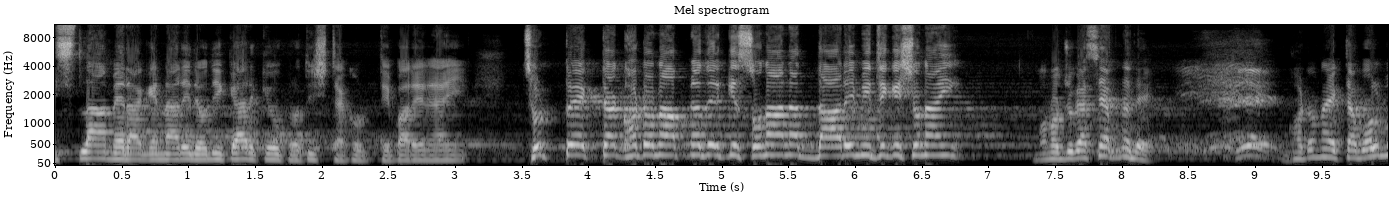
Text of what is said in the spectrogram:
ইসলামের আগে নারীর অধিকার কেউ প্রতিষ্ঠা করতে পারে নাই। ছোট্ট একটা ঘটনা আপনাদেরকে সোনানা দারেমি থেকে শোনাই। মনোযোগ আছে আপনাদের? ঘটনা একটা বলব?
